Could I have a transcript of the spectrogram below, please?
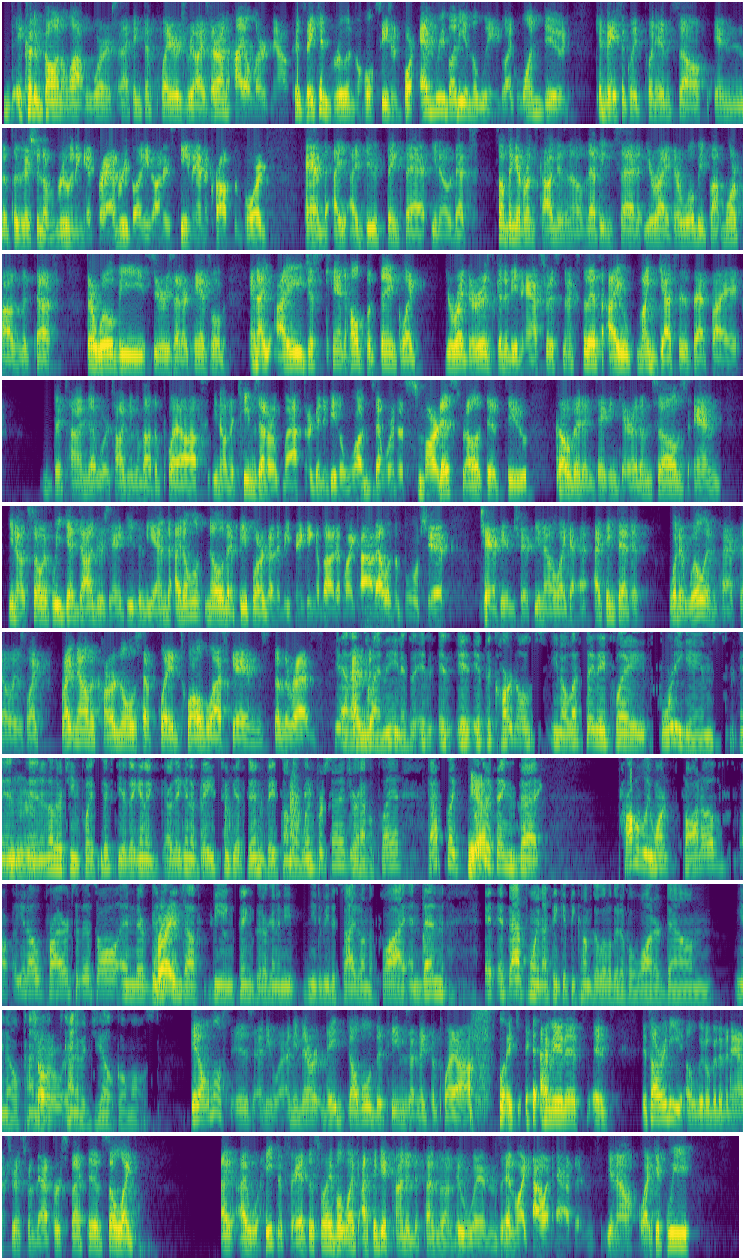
it could have gone a lot worse. And I think the players realize they're on high alert now because they can ruin the whole season for everybody in the league. Like one dude can basically put himself in the position of ruining it for everybody on his team and across the board. And I, I do think that, you know, that's, something everyone's cognizant of. That being said, you're right. There will be more positive tests. There will be series that are canceled. And I, I just can't help but think like you're right. There is going to be an asterisk next to this. I my guess is that by the time that we're talking about the playoffs, you know, the teams that are left are going to be the ones that were the smartest relative to COVID and taking care of themselves. And you know, so if we get Dodgers Yankees in the end, I don't know that people are going to be thinking about it like, ah, oh, that was a bullshit championship. You know, like I, I think that it, what it will impact though is like right now the Cardinals have played 12 less games than the Reds. Yeah, that's and, what I mean. Is, is, is, if the Cardinals, you know, let's say they play 40 games and, mm-hmm. and another team plays 60, are they going to are they going to base who gets in based on their win percentage or have a plan? That's like yeah. those are things that probably weren't thought of, uh, you know, prior to this all and they're going right. to end up being things that are going to need need to be decided on the fly. And then at, at, that point, I think it becomes a little bit of a watered down, you know, kind totally. of a, kind of a joke almost. It almost is anyway. I mean, they're they doubled the teams that make the playoffs. like, I mean, it's it's it's already a little bit of an asterisk from that perspective. So, like, I, I hate to say it this way, but like, I think it kind of depends on who wins and like how it happens. You know, like if we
